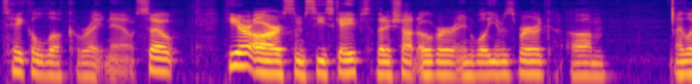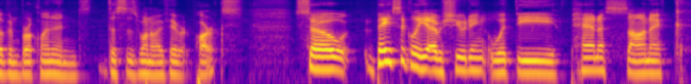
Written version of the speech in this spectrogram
take a look right now. So here are some seascapes that i shot over in williamsburg. Um, i live in brooklyn and this is one of my favorite parks. So basically i was shooting with the panasonic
